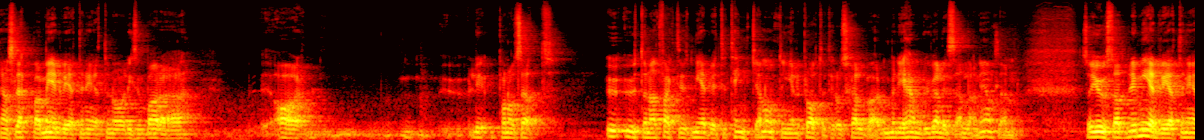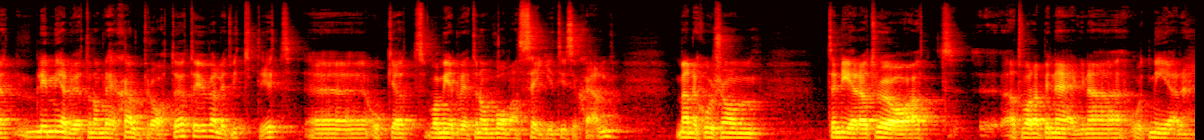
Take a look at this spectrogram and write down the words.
kan släppa medvetenheten och liksom bara ja, på något sätt utan att faktiskt medvetet tänka någonting eller prata till oss själva. Men det händer ju väldigt sällan egentligen. Så just att bli medveten, bli medveten om det här självpratet är ju väldigt viktigt. Eh, och att vara medveten om vad man säger till sig själv. Människor som tenderar, tror jag, att att vara benägna åt mer,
